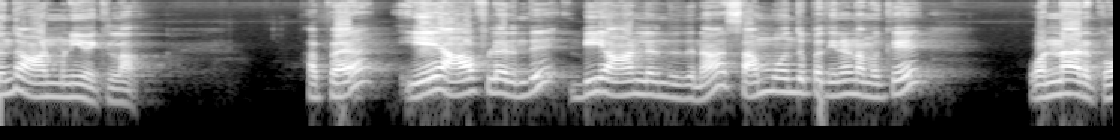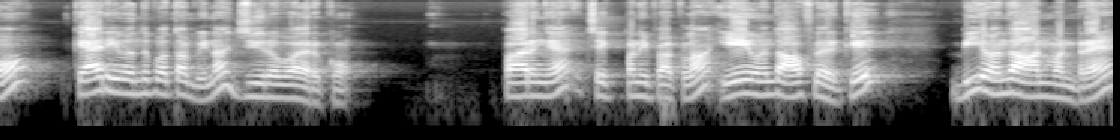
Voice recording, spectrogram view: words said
வந்து ஆன் பண்ணி வைக்கலாம். அப்போ ஏ ஆஃபில் இருந்து பி ஆனில் இருந்ததுன்னா சம் வந்து பார்த்திங்கன்னா நமக்கு ஒன்றா இருக்கும். கேரி வந்து பார்த்தோம் அப்படின்னா ஜீரோவாக இருக்கும். பாருங்கள் செக் பண்ணி பார்க்கலாம். ஏ வந்து ஆஃபில் இருக்குது பி வந்து ஆன் பண்ணுறேன்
